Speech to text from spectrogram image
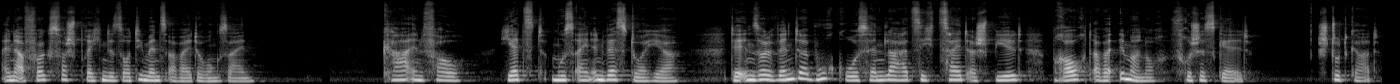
eine erfolgsversprechende Sortimentserweiterung sein. KNV Jetzt muss ein Investor her. Der insolvente Buchgroßhändler hat sich Zeit erspielt, braucht aber immer noch frisches Geld. Stuttgart.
